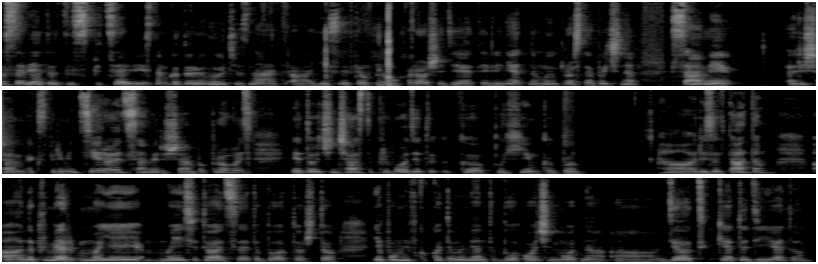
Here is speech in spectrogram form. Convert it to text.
посоветоваться с специалистом, который лучше знает, а, если это ну, хорошая диета или нет, но мы просто обычно сами решаем экспериментировать, сами решаем попробовать. И это очень часто приводит к плохим как бы а, результатам. А, например, в моей, моей ситуации это было то, что я помню, в какой-то момент было очень модно делать кето-диету,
